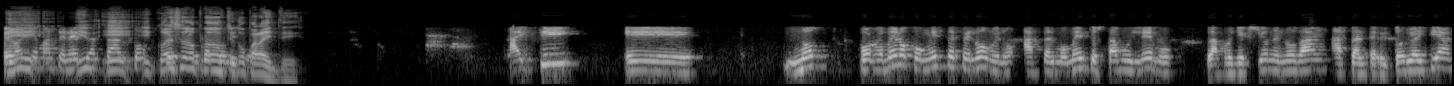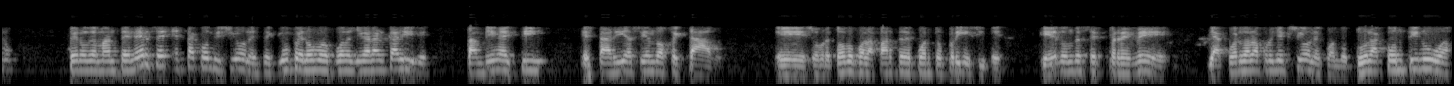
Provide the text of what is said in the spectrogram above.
Pero hay que mantenerse al tanto. ¿Y, cuáles son los pronósticos para Haití? Haití, eh, no, por lo menos con este fenómeno, hasta el momento está muy lejos. Las proyecciones no dan hasta el territorio haitiano, pero de mantenerse estas condiciones de que un fenómeno pueda llegar al Caribe, también Haití estaría siendo afectado, eh, sobre todo por la parte de Puerto Príncipe, que es donde se prevé, de acuerdo a las proyecciones, cuando tú la continúas,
